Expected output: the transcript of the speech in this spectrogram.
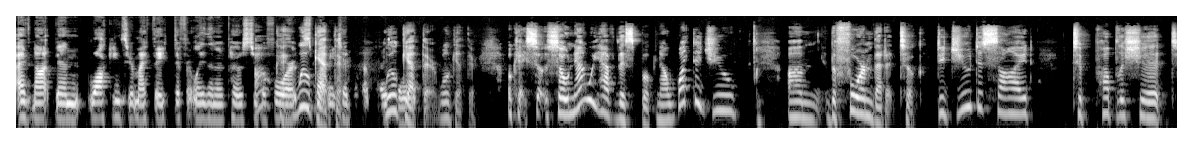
I've not been walking through my faith differently than opposed to Okay, before. We'll get me to a there. we'll get there we'll get there okay so so now we have this book now what did you um the form that it took did you decide to publish it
